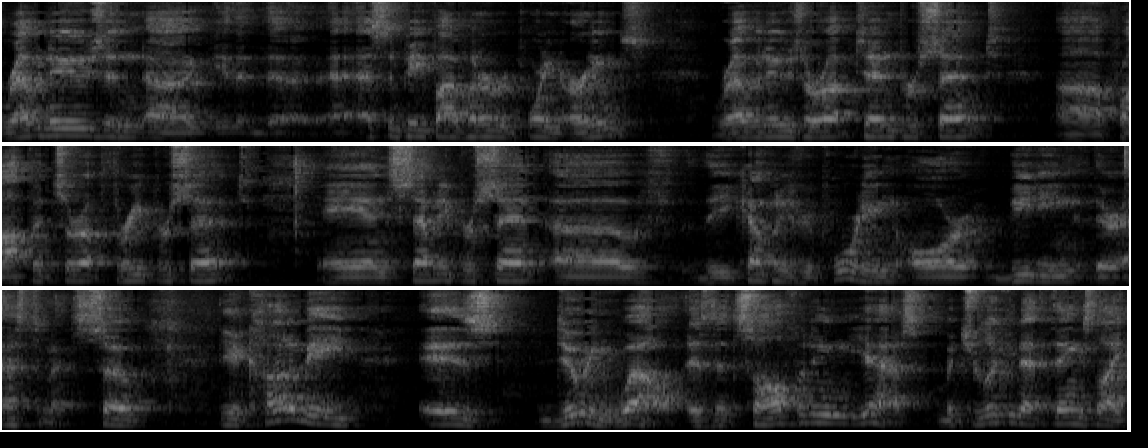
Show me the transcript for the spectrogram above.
revenues and uh, the S&P 500 reporting earnings. Revenues are up 10 percent. Uh, profits are up 3%, and 70% of the companies reporting are beating their estimates. So the economy is doing well. Is it softening? Yes. But you're looking at things like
